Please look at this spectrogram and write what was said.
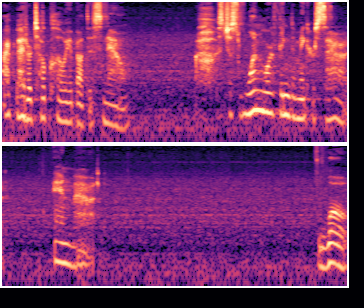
I better tell Chloe about this now. Ah, it's just one more thing to make her sad. And mad. Whoa,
